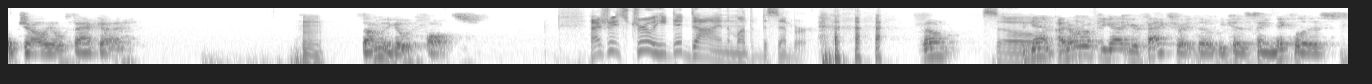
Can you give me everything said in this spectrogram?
a jolly old fat guy. Hmm. So I'm going to go with false. Actually, it's true. He did die in the month of December. Well, So again, I don't know if you got your facts right though, because Saint Nicholas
